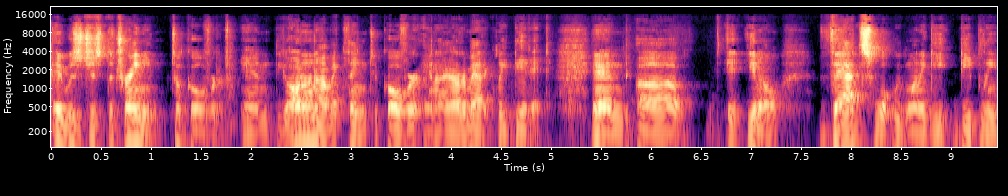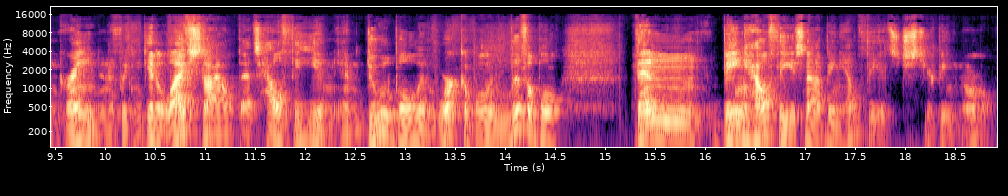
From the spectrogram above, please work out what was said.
it was just the training took over and the autonomic thing took over and I automatically did it. And, uh, it, you know, that's what we want to get deeply ingrained. And if we can get a lifestyle that's healthy and, and doable and workable and livable, then being healthy is not being healthy. It's just you're being normal.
